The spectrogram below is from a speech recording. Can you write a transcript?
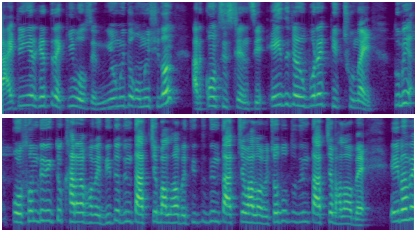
রাইটিং এর ক্ষেত্রে কি বলছে? নিয়মিত অনুশীলন আর কনসিস্টেন্সি এই দুটার উপরে কিছু নাই। তুমি প্রথম দিন একটু খারাপ হবে, দ্বিতীয় দিন তার চেয়ে ভালো হবে, তৃতীয় দিন তার চেয়ে ভালো হবে, চতুর্থ দিন তার চেয়ে ভালো হবে। এইভাবে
